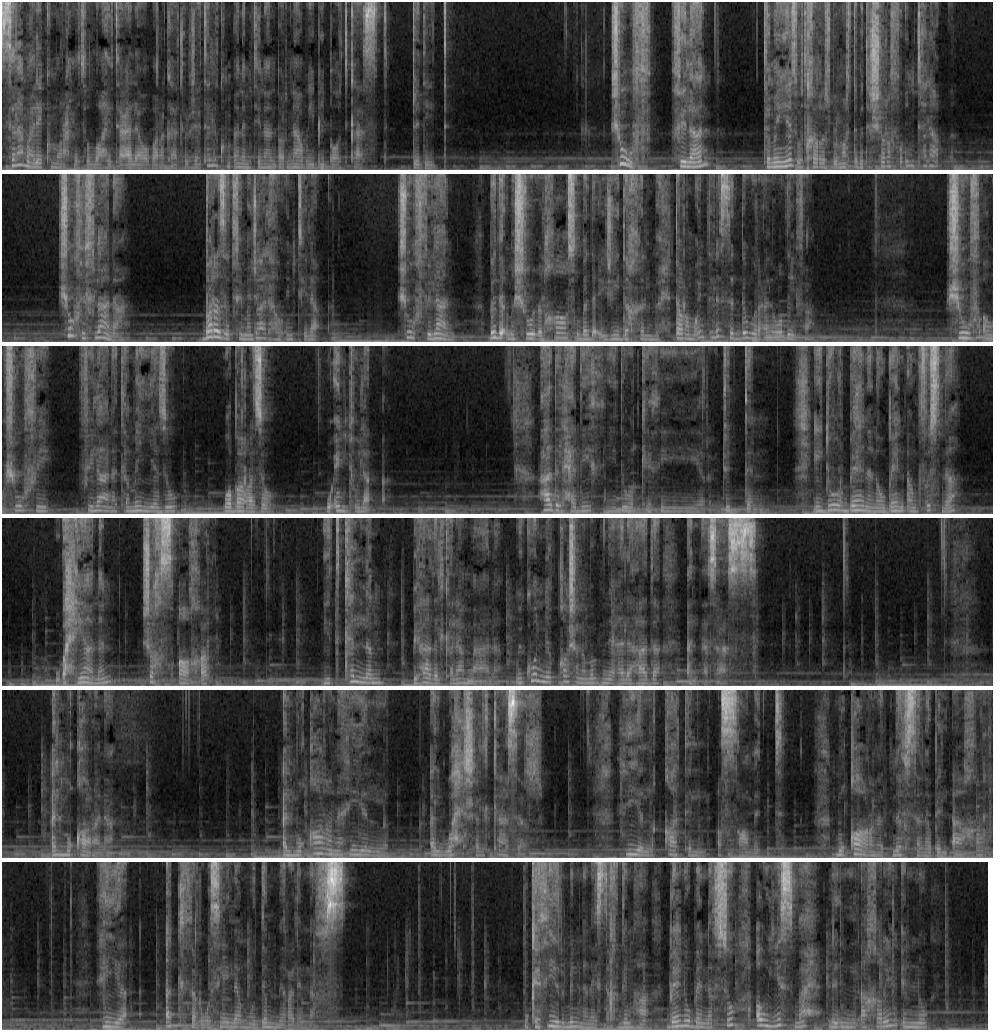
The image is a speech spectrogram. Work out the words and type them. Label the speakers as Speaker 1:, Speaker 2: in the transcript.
Speaker 1: السلام عليكم ورحمة الله تعالى وبركاته. رجعت لكم أنا امتنان برناوي ببودكاست جديد. شوف فلان تميز وتخرج بمرتبة الشرف وإنت لا. شوفي فلانة برزت في مجالها وإنت لا. شوف فلان بدأ مشروعه الخاص وبدأ يجي دخل محترم وإنت لسه تدور على وظيفة. شوف أو شوفي فلانة تميزوا وبرزوا وإنتوا لا. هذا الحديث يدور كثير جدا. يدور بيننا وبين أنفسنا واحيانا شخص آخر يتكلم بهذا الكلام معنا ويكون نقاشنا مبني على هذا الأساس. المقارنة. المقارنة هي الوحش الكاسر. هي القاتل الصامت. مقارنة نفسنا بالآخر هي أكثر وسيلة مدمرة للنفس. وكثير مننا يستخدمها بينه وبين نفسه أو يسمح للآخرين إنه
